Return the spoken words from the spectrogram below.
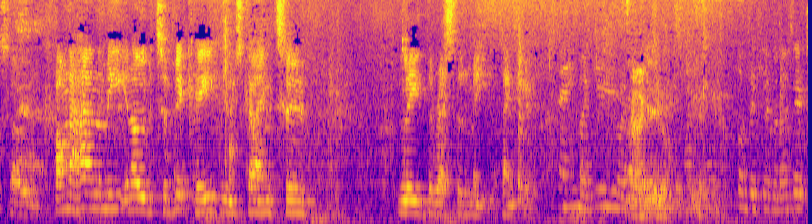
So I'm going to hand the meeting over to Vicky, who's going to lead the rest of the meeting. Thank you. Thank you. Thank you. I'm Vicky, I'm an addict.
